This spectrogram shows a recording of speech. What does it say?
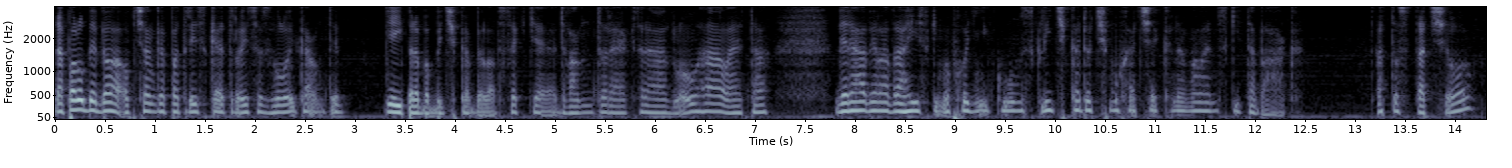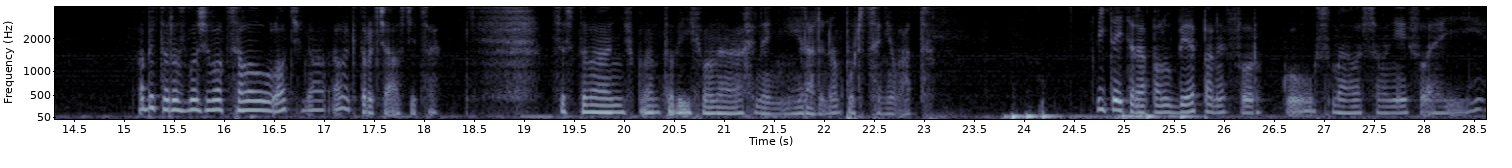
Na palubě byla občanka patrijské trojice z Holy County. Její prababička byla v sektě Dvantore, která dlouhá léta vyráběla vrahýským obchodníkům sklíčka do čmuchaček na valenský tabák. A to stačilo, aby to rozložilo celou loď na elektročástice. Cestování v kvantových vlnách není radno podceňovat. Vítejte na palubě, pane Forku, smále se na něj flejí.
